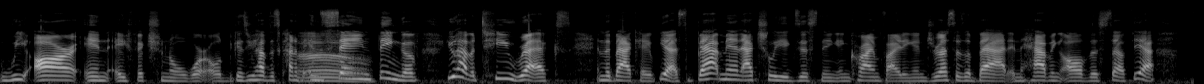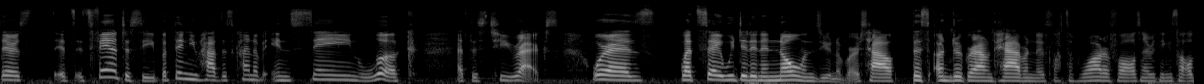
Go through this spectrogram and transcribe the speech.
we are in a fictional world because you have this kind of insane Oh. thing of you have a T Rex in the Batcave. Yes, Batman actually existing and crime fighting and dressed as a bat and having all of this stuff. Yeah, there's it's it's fantasy, but then you have this kind of insane look at this T Rex. Whereas let's say we did it in Nolan's universe, how this underground cavern, there's lots of waterfalls and everything, it's all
